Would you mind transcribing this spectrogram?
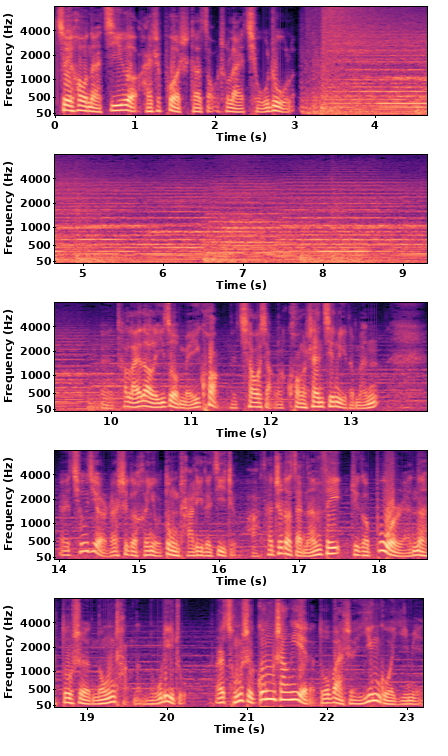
最后呢，饥饿还是迫使他走出来求助了。他来到了一座煤矿，敲响了矿山经理的门。呃，丘吉尔呢是个很有洞察力的记者啊，他知道在南非这个布尔人呢都是农场的奴隶主，而从事工商业的多半是英国移民。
